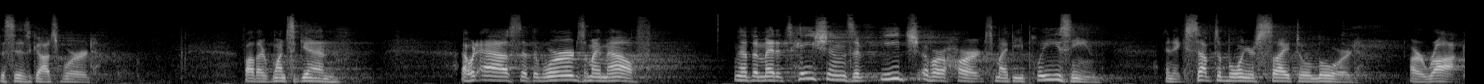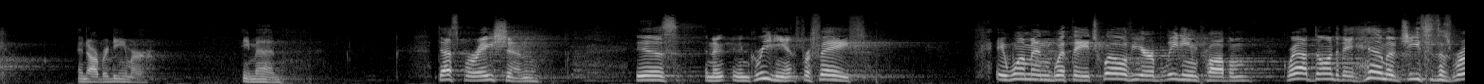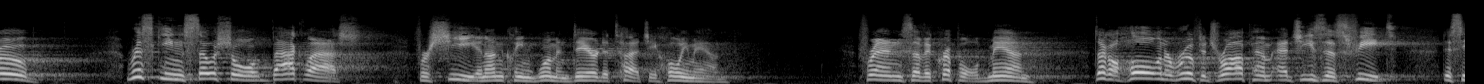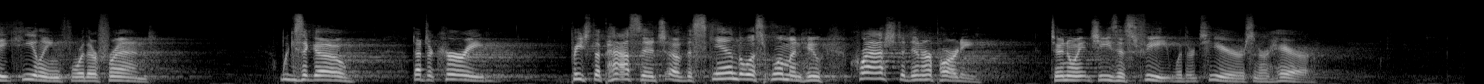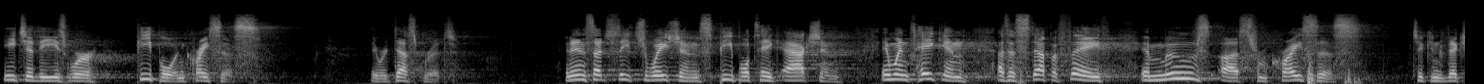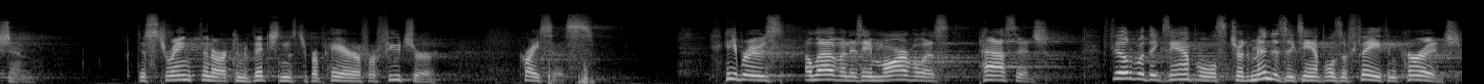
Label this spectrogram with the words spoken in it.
This is God's word. Father, once again, I would ask that the words of my mouth and that the meditations of each of our hearts might be pleasing and acceptable in your sight, O Lord, our rock and our Redeemer. Amen. Desperation is an ingredient for faith. A woman with a 12 year bleeding problem grabbed onto the hem of Jesus' robe, risking social backlash, for she, an unclean woman, dared to touch a holy man. Friends of a crippled man dug a hole in a roof to drop him at Jesus' feet to seek healing for their friend. Weeks ago, Dr. Curry preached the passage of the scandalous woman who crashed a dinner party to anoint Jesus' feet with her tears and her hair. Each of these were people in crisis, they were desperate. And in such situations, people take action. And when taken as a step of faith, it moves us from crisis to conviction, to strengthen our convictions to prepare for future crisis. Hebrews 11 is a marvelous passage filled with examples, tremendous examples of faith and courage.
